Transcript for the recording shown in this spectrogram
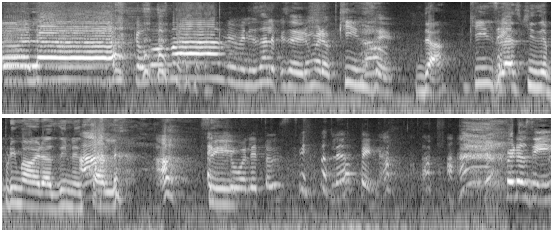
¡Hola! ¿Cómo van? Bienvenidos al episodio número 15. Ya, 15. Las 15 primaveras de inestable. Ay, qué boleta usted, no le da pena. Pero sí,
